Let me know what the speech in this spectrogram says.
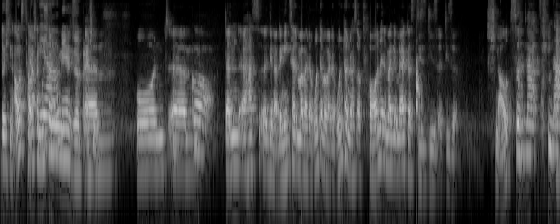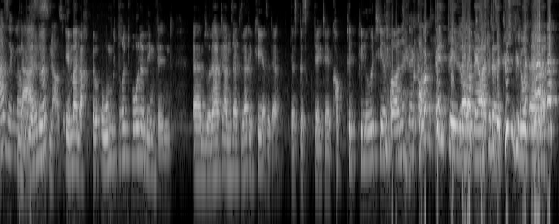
durch den Austausch, Ja. dann muss Ja. schon mehrere brechen. Ähm, und ähm, Oh dann äh, hast äh, genau, dann ging es halt immer weiter runter, immer weiter runter und du hast auch vorne immer gemerkt, dass diese, diese, diese Schnauze Na, Nase, glaube Nase. ich. Ist Nase. immer nach oben gedrückt wurde wegen Wind. Ähm, so, dann hat, haben sie halt gesagt, okay, also der, das, das, der, der Cockpit-Pilot hier vorne Der Cockpit-Pilot, wer auch Hat stimmt, dann- der Küchenpilot. äh,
